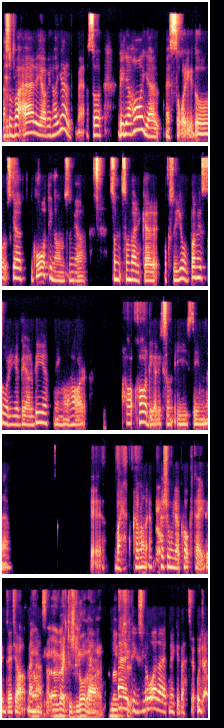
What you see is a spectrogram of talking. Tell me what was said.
Alltså vad är det jag vill ha hjälp med? Så vill jag ha hjälp med sorg, då ska jag gå till någon som, jag, som, som verkar också jobba med sorgebearbetning och har, har, har det liksom i sin eh, vad kallar man det? Ja. personliga cocktail, inte vet jag. Men ja, alltså, verktygslåda. Äh, verktygslåda är ett mycket bättre ord.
